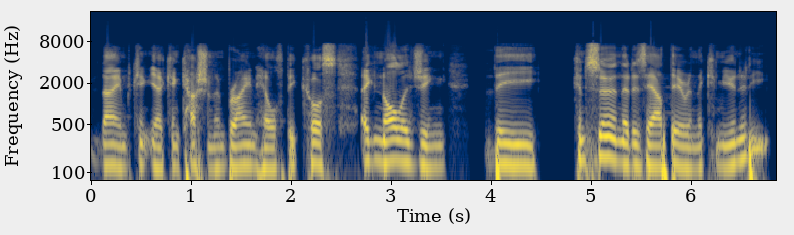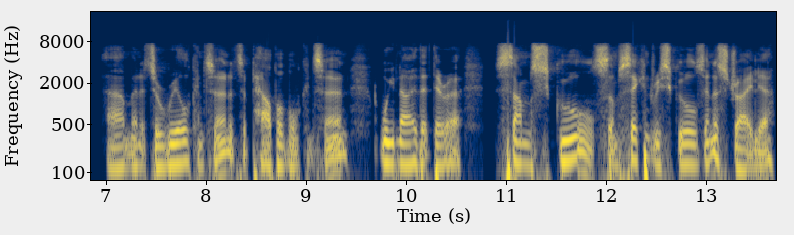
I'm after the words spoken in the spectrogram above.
named you know, concussion and brain health because acknowledging the concern that is out there in the community um, and it's a real concern. It's a palpable concern. We know that there are some schools, some secondary schools in Australia,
